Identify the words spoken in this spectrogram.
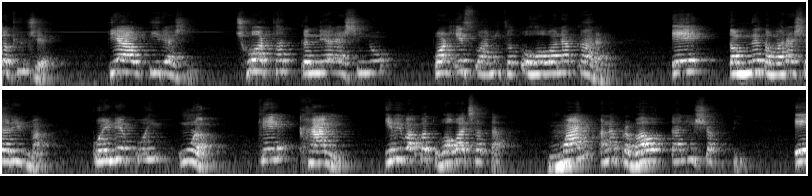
લખ્યું છે, ત્યાં આવતી રાશિ. છ અર્થાત કન્યા રાશિનો પણ એ સ્વામી થતો હોવાના કારણે એ તમને તમારા શરીરમાં કોઈને કોઈ ઉણપ કે ખામી એવી બાબત હોવા છતાં માન અને પ્રભાવકતાની શક્તિ એ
